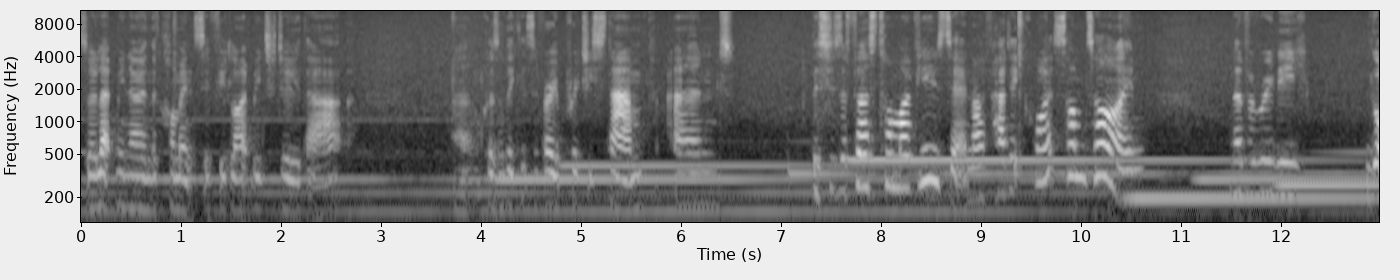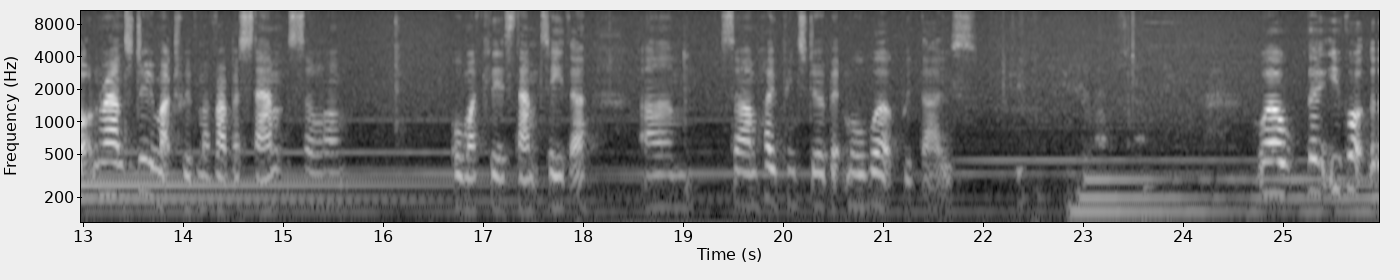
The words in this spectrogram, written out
so let me know in the comments if you'd like me to do that, because um, I think it's a very pretty stamp and this is the first time I've used it and I've had it quite some time. Never really gotten around to do much with my rubber stamps, so um, or my clear stamps either. Um, so I'm hoping to do a bit more work with those. Well, the, you've got the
